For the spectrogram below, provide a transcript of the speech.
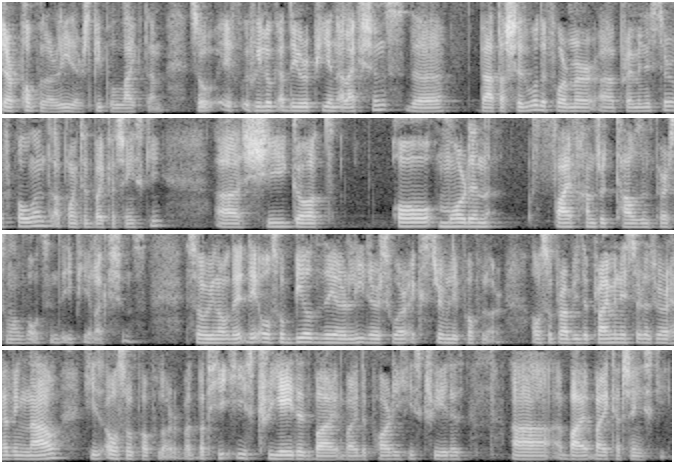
they're popular leaders. People like them. So if, if we look at the European elections, the Beata Szydło, the former uh, prime minister of Poland, appointed by Kaczynski, uh, she got all more than 500,000 personal votes in the EP elections. So, you know, they, they also build their leaders who are extremely popular. Also, probably the prime minister that we are having now, he's also popular, but, but he, he's created by, by the party, he's created uh, by, by Kaczynski.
